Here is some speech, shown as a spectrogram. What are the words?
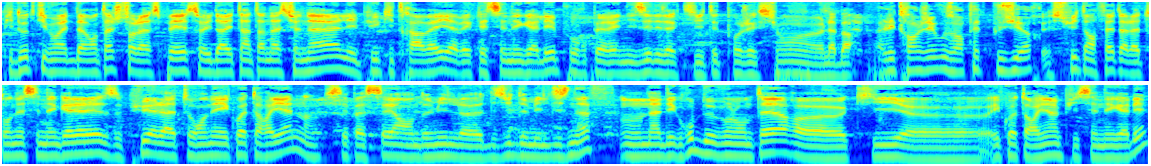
Puis d'autres qui vont être davantage sur l'aspect solidarité internationale, et puis qui travaillent avec les Sénégalais pour pérenniser les activités de projection euh, là-bas. À l'étranger, vous en faites plusieurs? Suite en fait à la tournée sénégalaise, puis à la tournée équatorienne qui s'est passée en 2018-2019, on a des groupes de volontaires euh, qui euh, équatoriens puis sénégalais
